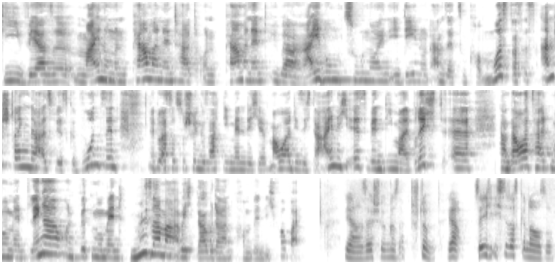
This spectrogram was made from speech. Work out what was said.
diverse Meinungen permanent hat und permanent über Reibung zu neuen Ideen und Ansätzen kommen muss. Das ist anstrengender, als wir es gewohnt sind. Du hast das so schön gesagt, die männliche Mauer, die sich da einig ist, wenn die mal bricht, äh, dann dauert es halt einen Moment länger und wird einen Moment mühsamer, aber ich glaube, daran kommen wir nicht vorbei. Ja, sehr schön gesagt. Stimmt. Ja, sehe ich, ich sehe das genauso.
